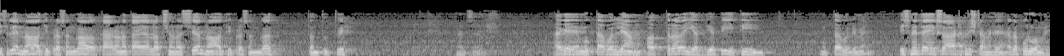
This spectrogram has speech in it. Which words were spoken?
इसलिए न अति प्रसंग कारणताया लक्षण से न अति प्रसंग तंतुत्व अच्छा। आगे मुक्तावल्याम अत्र यद्यपि इति। मुक्तावली में। इसमें तो 108 पृष्ठ में है अर्थात पूर्व में।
